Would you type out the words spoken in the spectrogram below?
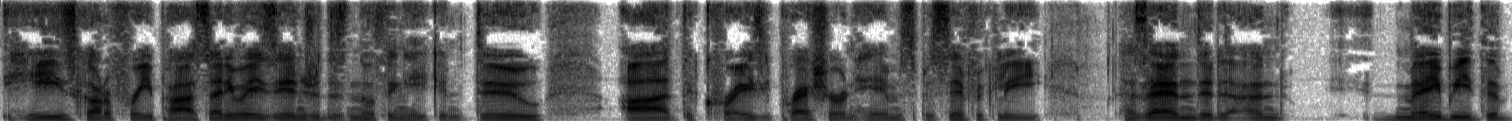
he's got a free pass anyway. He's injured. There's nothing he can do. Uh, the crazy pressure on him specifically has ended, and maybe the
